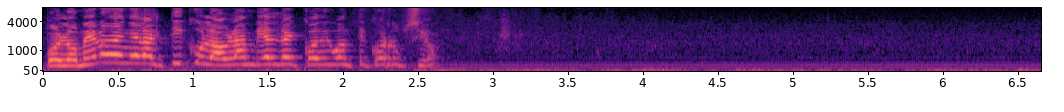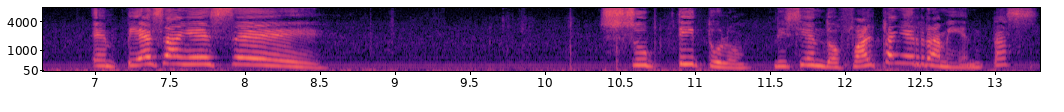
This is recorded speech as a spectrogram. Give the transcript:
Por lo menos en el artículo hablan bien del Código Anticorrupción. Empiezan ese subtítulo diciendo, faltan herramientas.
